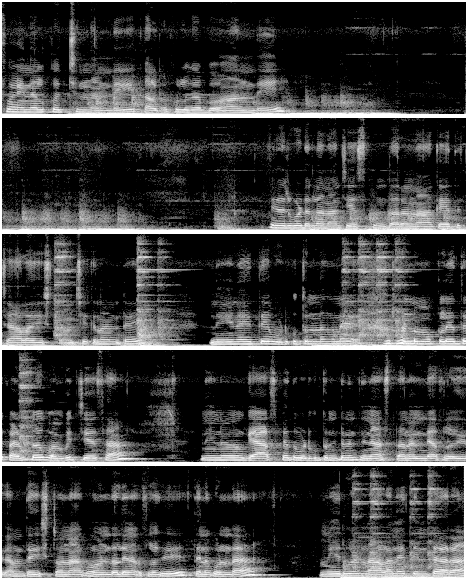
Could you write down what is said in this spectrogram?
ఫైనల్కి వచ్చిందండి కలర్ఫుల్గా బాగుంది. మీరు కూడా ఇలా చేసుకుంటారా నాకైతే చాలా ఇష్టం. చికెన్ అంటే నేనైతే ఉడుకుతుండగానే రెండు ముక్కలైతే అయితే పంపించేసా. నేను గ్యాస్ మీద ఉడుకుతుంటేనే తినేస్తానండి. అసలు అంత ఇష్టం నాకు ఉండలేను అసలు తినకుండా. మీరు కూడా నాలానే తింటారా?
